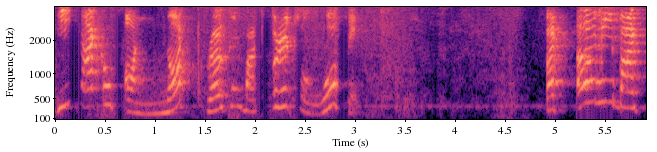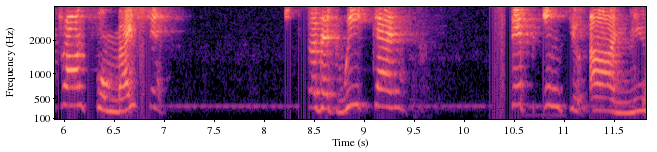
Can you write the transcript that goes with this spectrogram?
These cycles are not broken by spiritual warfare, but only by transformation so that we can step into our new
